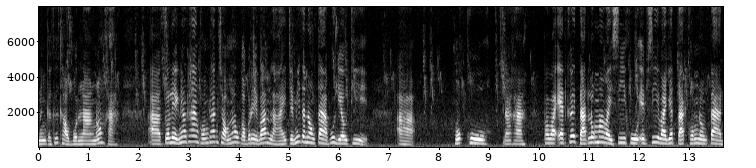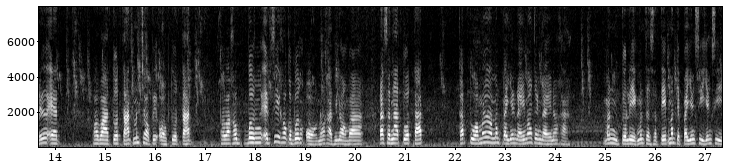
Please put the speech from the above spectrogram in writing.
หนึ่งก็คือเข่าบนรางเนาะค่ะ อ่าตัวเลขแนวทางของทางช่องเฮากับบริว่างหลาย จะมีแต่น้องตาผู้เดียวที่อ่าหกคูนะคะ เพราะว่าแอดเคยตัดลงมาไว้ซีคูเอฟซีวายตัดของน้องตาเด้อแอดเพราะว่าตัวตัดมันชอบไปออกตัวตัด เพราะว่าเขาเบิ้งเอฟซีเขาก็เบิ้งออกเนาะค่ะ พี่น้องว่าลักษณะตัวตัดกับตัวมา มันไปยังไงมาจังไดเนาะค่ะ มันตัวเลขมันจะสเต็ปมันจะไปยังสี่ยังสี่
